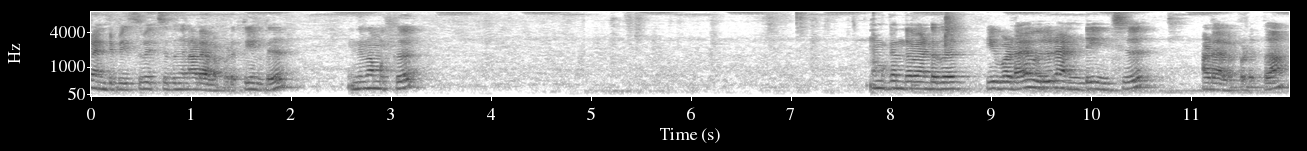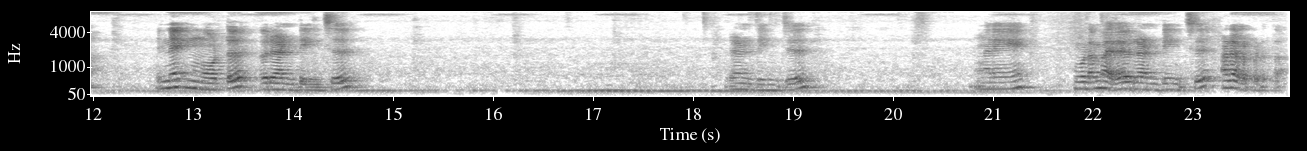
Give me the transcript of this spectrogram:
ഫ്രണ്ട് പീസ് വെച്ചത് ഇങ്ങനെ അടയാളപ്പെടുത്തിയിട്ടുണ്ട് ഇനി നമുക്ക് നമുക്ക് എന്താ വേണ്ടത്? ഇവിടെ ഒരു രണ്ട് ഇഞ്ച് അടയാളപ്പെടുത്താം. പിന്നെ ഇങ്ങോട്ട് ഒരു രണ്ട് ഇഞ്ച് രണ്ട് ഇഞ്ച് അങ്ങനെ ഇവിടം വരെ ഒരു രണ്ട് ഇഞ്ച് അടയാളപ്പെടുത്താം.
